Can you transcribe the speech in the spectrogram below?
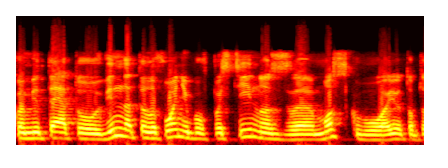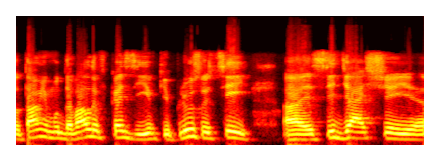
комітету. Він на телефоні був постійно з е, Москвою, тобто там йому давали вказівки. Плюс ось цій е, сидящій е,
